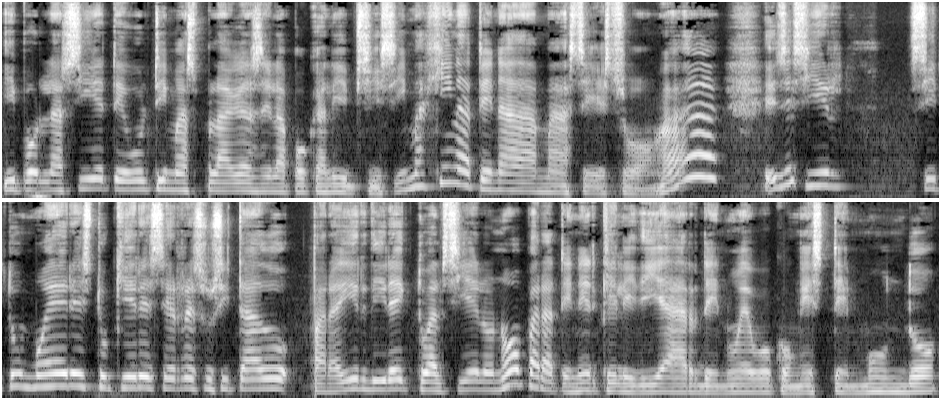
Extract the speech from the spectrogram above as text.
y por las siete últimas plagas del Apocalipsis. Imagínate nada más eso. ¿ah? Es decir, si tú mueres, tú quieres ser resucitado para ir directo al cielo, no para tener que lidiar de nuevo con este mundo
